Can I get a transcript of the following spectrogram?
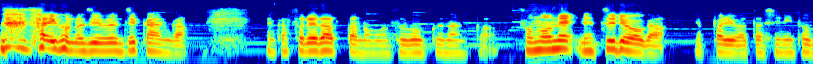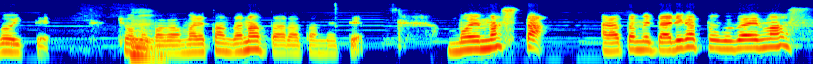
日、最後の自分時間が、なんかそれだったのもすごくなんか、そのね、熱量がやっぱり私に届いて、今日の場が生まれたんだなと改めて思いました。改めてありがとうございます。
